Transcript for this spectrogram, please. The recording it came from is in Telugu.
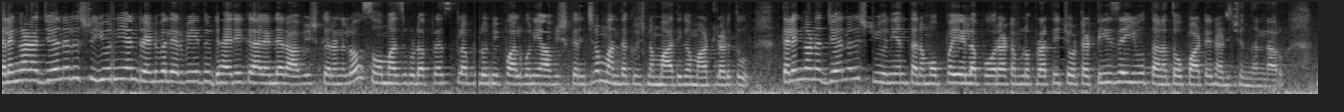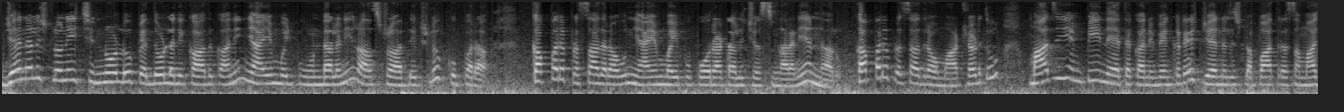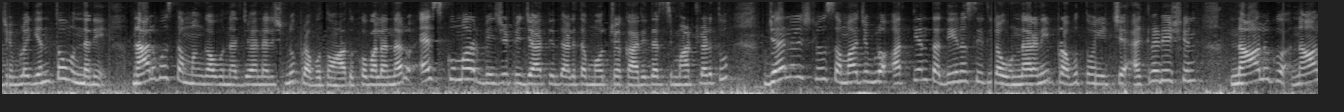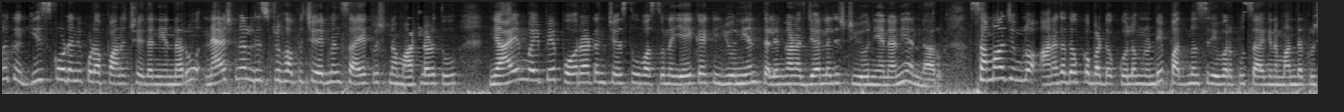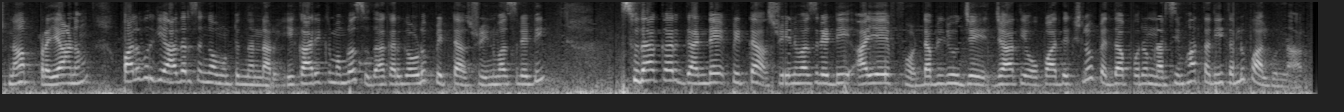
తెలంగాణ జర్నలిస్ట్ యూనియన్ రెండు వేల ఇరవై ఐదు డైరీ క్యాలెండర్ ఆవిష్కరణలో సోమాజిగూడ ప్రెస్ క్లబ్లోని పాల్గొని ఆవిష్కరించిన మందకృష్ణ మాదిగ మాట్లాడుతూ తెలంగాణ జర్నలిస్ట్ యూనియన్ తన ముప్పై ఏళ్ళ పోరాటంలో ప్రతి చోట టీజేయు తనతో పాటే నడిచిందన్నారు. జర్నలిస్టులోని చిన్నోళ్ళు పెద్దోళ్ళని కాదు కానీ న్యాయం వైపు ఉండాలని రాష్ట్ర అధ్యక్షులు కుప్పర కప్పర ప్రసాదరావు న్యాయం వైపు పోరాటాలు చేస్తున్నారని అన్నారు. కప్పర ప్రసాదరావు మాట్లాడుతూ మాజీ ఎంపీ నేతకాని వెంకటేష్ జర్నలిస్టుల పాత్ర సమాజంలో ఎంతో ఉందని నాలుగో స్తంభంగా ఉన్న జర్నలిస్టును ప్రభుత్వం ఆదు ఆదుకోవాలన్నారు ఎస్ కుమార్ బీజేపీ జాతీయ దళిత మోర్చా కార్యదర్శి మాట్లాడుతూ జర్నలిస్టులు సమాజంలో అత్యంత దీనస్థితిలో ఉన్నారని ప్రభుత్వం ఇచ్చే అక్రెడిషన్ నాలుగు నాలుగు గీసుకోవడానికి కూడా పనిచేయదని అన్నారు. National list hub chairman Saikrishna మాట్లాడుతూ న్యాయం వైపే పోరాటం చేస్తూ వస్తున్న ఏకైక యూనియన్ తెలంగాణ జర్నలిస్ట్ యూనియన్ అని అన్నారు. సమాజంలో అనగదొక్కబడ్డ కులం నుండి పద్మశ్రీ వరకు సాగిన మందకృష్ణ ప్రయాణం పలువురికి ఆదర్శంగా ఉంటుందన్నారు. ఈ కార్యక్రమంలో సుధాకర్ గౌడ్ పిట్ట శ్రీనివాస్ రెడ్డి సుధాకర్ గండే పిట్ట శ్రీనివాస్ రెడ్డి ఐఏఎఫ్ డబ్ల్యూజే జాతీయ ఉపాధ్యక్షులు పెద్దాపురం నరసింహ తదితరులు పాల్గొన్నారు.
